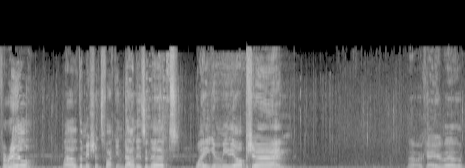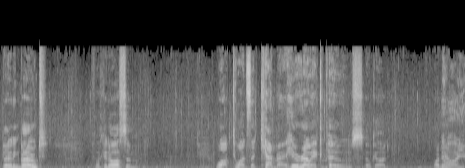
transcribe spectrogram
For real? Well, the mission's fucking done, isn't it? Why are you giving me the option? Oh, okay. Well, the burning boat. Fucking awesome. Walk towards the camera, heroic pose. Oh god. What Who now? are you?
